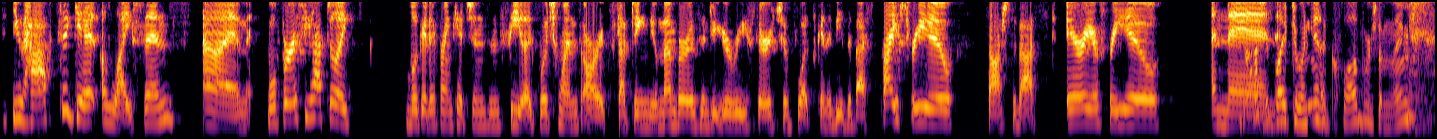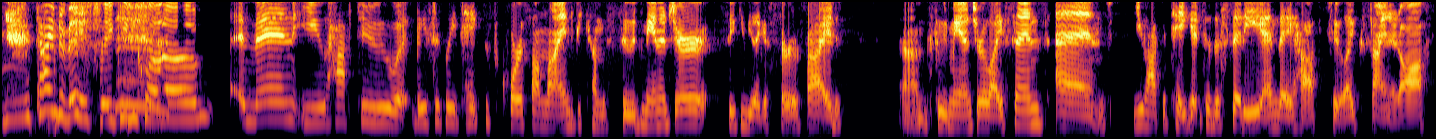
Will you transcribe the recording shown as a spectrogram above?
You have to get a license. Um, well, first you have to like look at different kitchens and see like which ones are accepting new members and do your research of what's going to be the best price for you, slash the best area for you. And then Gosh, it's like joining a club or something. kind of is. Baking club. And then you have to basically take this course online to become a food manager. So you can be like a certified um, food manager license, and you have to take it to the city, and they have to like sign it off.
